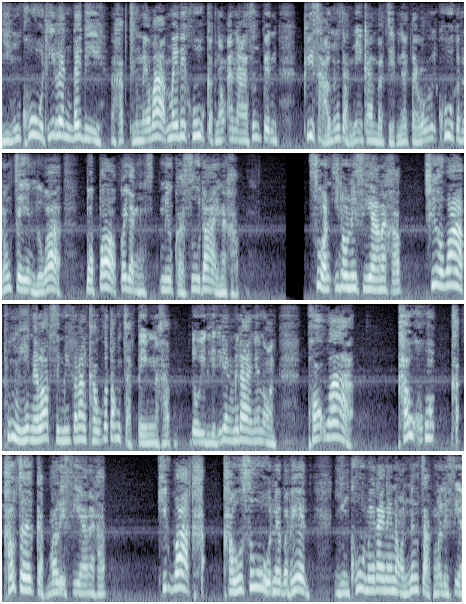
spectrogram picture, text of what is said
หญิงคู่ที่เล่นได้ดีนะครับ ถึงแม้ว่าไม่ได้คู่กับน้องอนา ซึ่งเป็นพี่สาวเนื่องจากมีการบาดเจ็บนะแต่ว่าคู่กับน้องเจน หรือว่าปอป้อก็ยังมีโอกาสสู้ได้นะครับ ส่วนอินโดนีเซียนะครับ เชื่อว่าพรุ่งนี้ในรอบเซมิไฟแนลเขาก็ต้องจัดเต็มนะครับ โดยหลีกเลี่ยงไม่ได้แน่นอน เพราะว่าเขาเขาเจอกับมาเลเซียนะครับ คิดว่าเขาสู้ในประเภทหญิงคู่ไม่ได้แน่นอนเนื่องจากมาเลเซีย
